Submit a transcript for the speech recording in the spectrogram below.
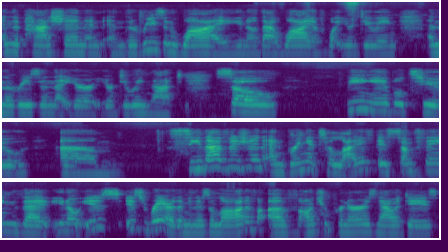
and the passion and and the reason why, you know, that why of what you're doing and the reason that you're you're doing that. So being able to um, see that vision and bring it to life is something that you know is is rare. I mean there's a lot of, of entrepreneurs nowadays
